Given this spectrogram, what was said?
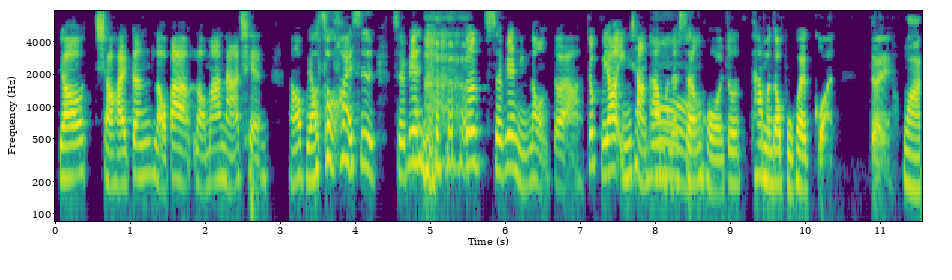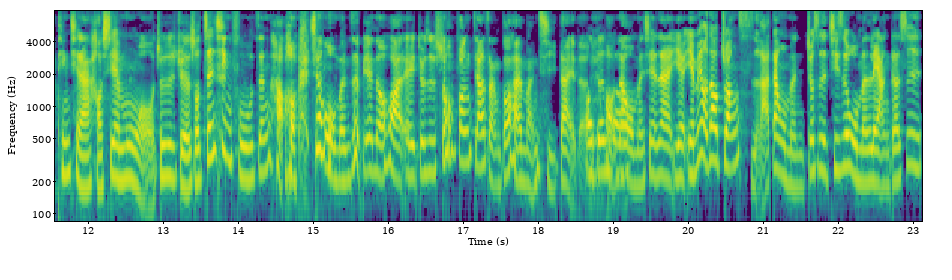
不要小孩跟老爸老妈拿钱，然后不要做坏事，随便你，就随便你弄，对啊，就不要影响他们的生活，就他们都不会管。对，哇，听起来好羡慕哦，就是觉得说真幸福，真好。像我们这边的话，哎，就是双方家长都还蛮期待的。哦，真的。那我们现在也也没有到装死啦，但我们就是其实我们两个是。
